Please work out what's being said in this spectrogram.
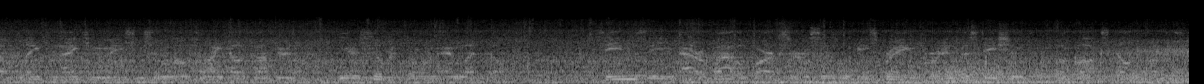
out late tonight, you may see some low-flying helicopters near Silverthorne and Leadville. Seems the Arrow Park services will be spraying for infestation of box culverts.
